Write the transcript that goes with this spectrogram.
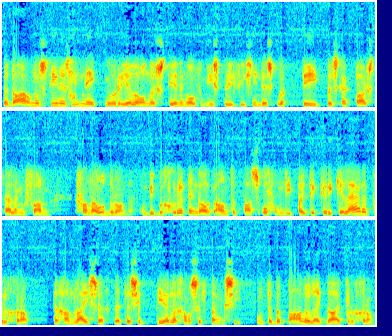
Nou daai ondersteuning is nie net morele ondersteuning of nuusbriefies nie, dis ook die beskikbaarstelling van van hulpbronne om die begroting dalk aan te pas of om die buitekurrikulêre program te gaan wysig. Dit is die beheerliggaam se funksie om te bepaal hoe lyk daai program.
